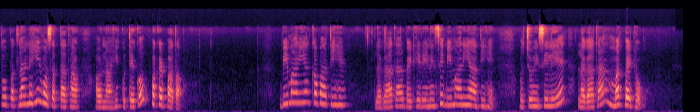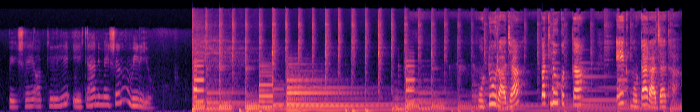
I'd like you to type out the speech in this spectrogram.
तो पतला नहीं हो सकता था और ना ही कुत्ते को पकड़ पाता। बीमारियाँ कब आती हैं? लगातार बैठे रहने से बीमारियाँ आती हैं। बच्चों, इसीलिए लगातार मत बैठो। पेश है आपके लिए एक एनिमेशन वीडियो। मोटू राजा, पतलू कुत्ता। एक मोटा राजा था।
